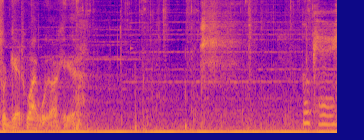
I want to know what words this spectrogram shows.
Forget why we are here. Okay.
